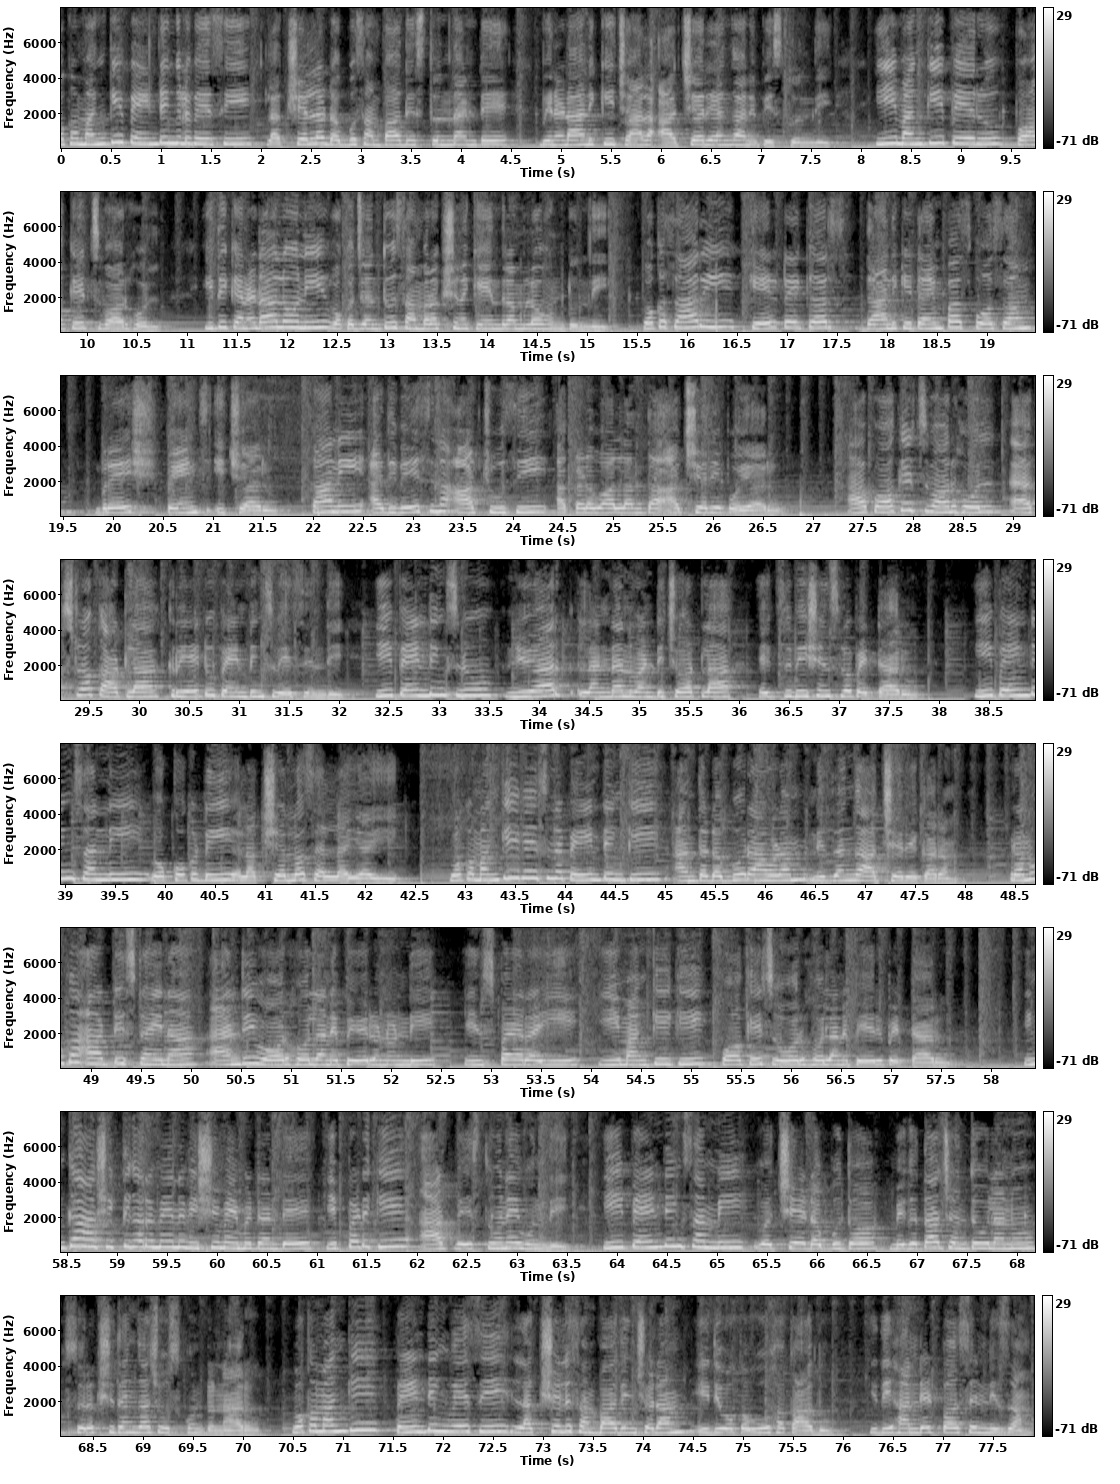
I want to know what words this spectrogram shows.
ఒక మంకీ పెయింటింగులు వేసి లక్షల్లో డబ్బు సంపాదిస్తుందంటే వినడానికి చాలా ఆశ్చర్యంగా అనిపిస్తుంది. ఈ మంకీ పేరు పాకెట్స్ వార్హోల్ ఇది కెనడాలోని ఒక జంతు సంరక్షణ కేంద్రంలో ఉంటుంది. ఒకసారి కేర్ టేకర్స్ దానికి టైంపాస్ కోసం బ్రష్ పెయింట్స్ ఇచ్చారు. కానీ అది వేసిన ఆర్ట్ చూసి అక్కడ వాళ్ళంతా ఆశ్చర్యపోయారు. ఆ పాకెట్స్ వార్హోల్ యాబ్స్ట్రాక్ ఆర్ట్ల క్రియేటివ్ పెయింటింగ్స్ వేసింది. ఈ పెయింటింగ్స్ను న్యూయార్క్ లండన్ వంటి చోట్ల ఎగ్జిబిషన్స్లో పెట్టారు. ఈ పెయింటింగ్స్ అన్నీ ఒక్కొక్కటి లక్షల్లో సెల్ అయ్యాయి. ఒక మంకీ వేసిన పెయింటింగ్కి అంత డబ్బు రావడం నిజంగా ఆశ్చర్యకరం. ప్రముఖ ఆర్టిస్ట్ అయిన యాండీ వార్హోల్ అనే పేరు నుండి ఇన్స్పైర్ అయ్యి ఈ మంకీకి పాకెట్స్ ఓర్హోల్ అని పేరు పెట్టారు. ఇంకా ఆసక్తికరమైన విషయం ఏమిటంటే ఇప్పటికీ ఆర్ట్ వేస్తూనే ఉంది. ఈ పెయింటింగ్స్ అమ్మి వచ్చే డబ్బుతో మిగతా జంతువులను సురక్షితంగా చూసుకుంటున్నారు. ఒక మంకీ పెయింటింగ్ వేసి లక్షలు సంపాదించడం ఇది ఒక ఊహ కాదు. ఇది హండ్రెడ్ పర్సెంట్ నిజం.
